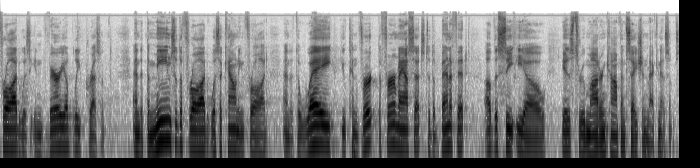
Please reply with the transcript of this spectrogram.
fraud was invariably present, and that the means of the fraud was accounting fraud, and that the way you convert the firm assets to the benefit of the CEO is through modern compensation mechanisms.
